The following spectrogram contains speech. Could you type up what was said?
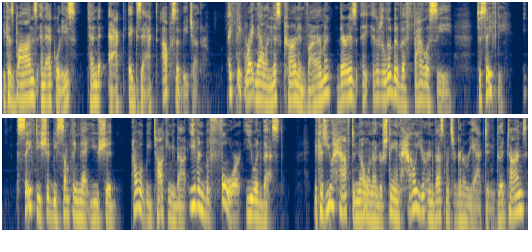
because bonds and equities tend to act exact opposite of each other. I think right now in this current environment, there is a, there's a little bit of a fallacy to safety. Safety should be something that you should probably be talking about even before you invest because you have to know and understand how your investments are going to react in good times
